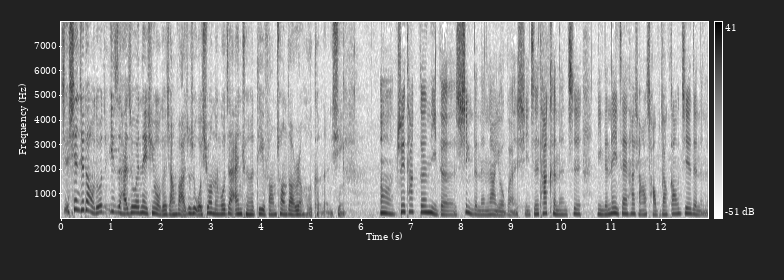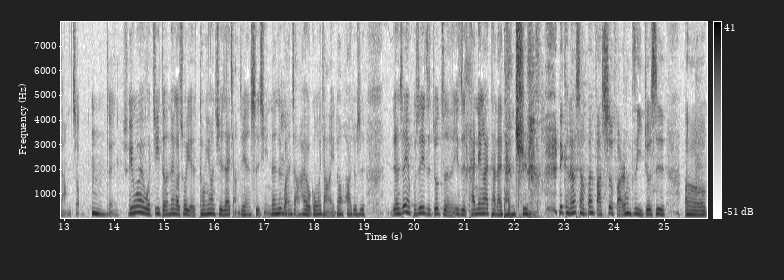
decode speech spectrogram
现阶段我都一直还是会内心有个想法，就是我希望能够在安全的地方创造任何可能性。嗯，所以它跟你的性的能量有关系，只是它可能是你的内在，它想要朝比较高阶的能量走。嗯，对，因为我记得那个时候也同样，其实在讲这件事情，但是馆长还有跟我讲了一段话，就是。人生也不是一直就只能一直谈恋爱谈来谈去，你可能要想办法设法让自己就是呃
